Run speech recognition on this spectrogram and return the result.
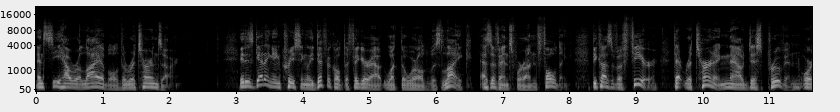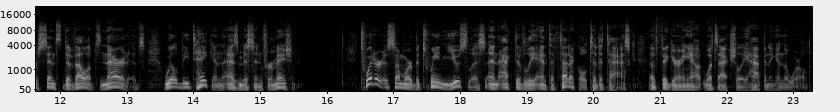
and see how reliable the returns are. It is getting increasingly difficult to figure out what the world was like as events were unfolding because of a fear that returning now disproven or since developed narratives will be taken as misinformation. Twitter is somewhere between useless and actively antithetical to the task of figuring out what's actually happening in the world.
